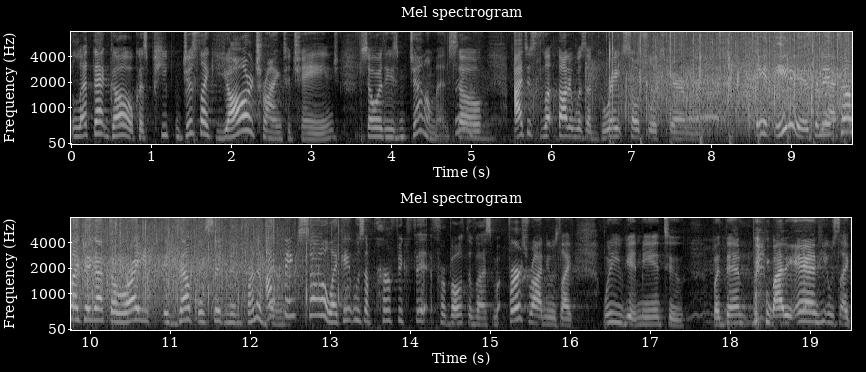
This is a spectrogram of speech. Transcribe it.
let that go because people just like y'all are trying to change so are these gentlemen so mm. i just thought it was a great social experiment it is, and yeah. it sounds like they got the right example sitting in front of them. I think so. Like it was a perfect fit for both of us. First, Rodney was like, "What are you getting me into?" But then by the end, he was like,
